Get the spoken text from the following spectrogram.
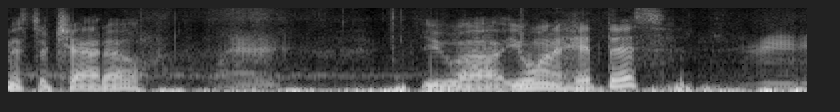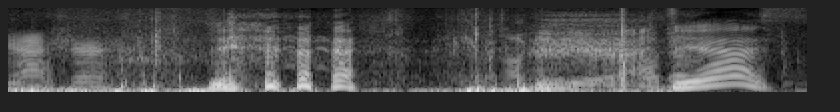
Mr. Chad O. You uh, you want to hit this? yeah, sure. Yeah. I'll give you a ride. yes.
